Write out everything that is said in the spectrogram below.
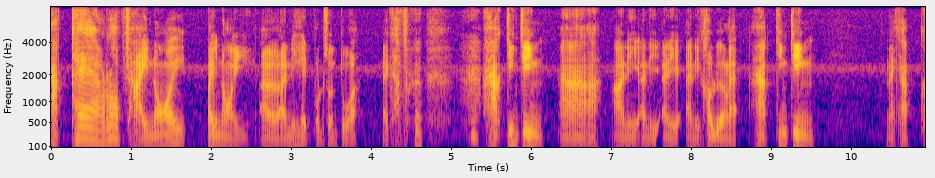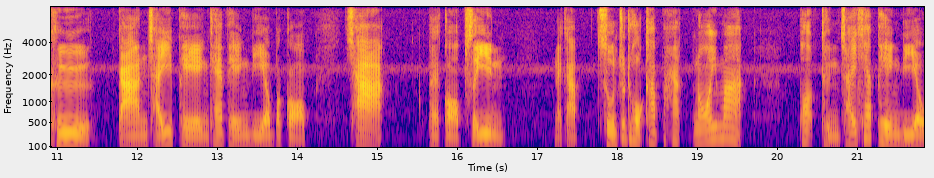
หักแค่รอบฉายน้อยไปหน่อยเอออันนี้เหตุผลส่วนตัวนะครับ หักจริงๆอ่าอ่าอันนี้อันนี้อันนี้อันนี้เข้าเรื่องแล้วหักจริง ๆ นะครับ คือการใช้เพลงแค่เพลงเดียวประกอบฉากประกอบซีนนะครับ 0.6 ครับ หักน้อยมาก เพราะถึงใช้แค่เพลงเดียว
